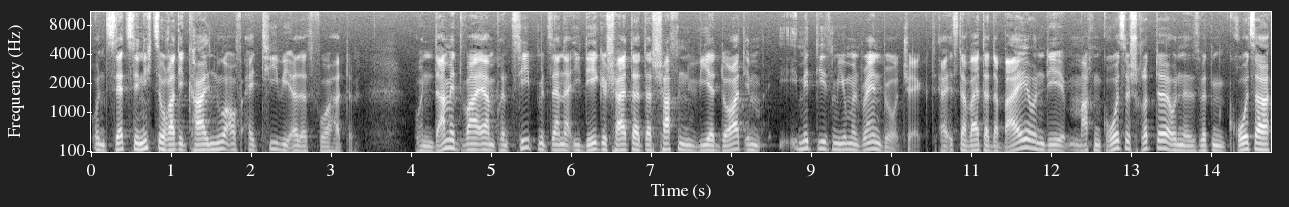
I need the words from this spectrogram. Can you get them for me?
und setzt sie nicht so radikal nur auf IT, wie er das vorhatte. Und damit war er im Prinzip mit seiner Idee gescheitert, das schaffen wir dort im, mit diesem Human Brain Project. Er ist da weiter dabei und die machen große Schritte und es wird ein großer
